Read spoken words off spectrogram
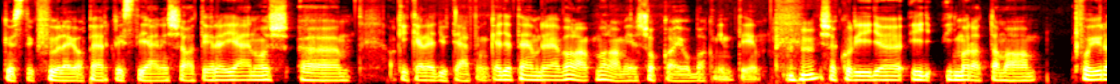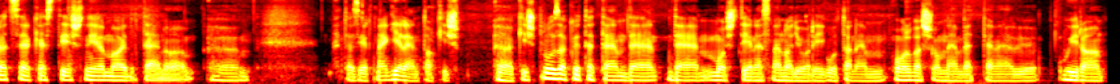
köztük főleg a Per Krisztián és a Térei János, akikkel együtt jártunk egyetemre, valamiért sokkal jobbak, mint én. Uh-huh. És akkor így, így, így maradtam a folyóiratszerkesztésnél, majd utána, mert azért megjelent a kis kis prózakötetem, de, de most én ezt már nagyon régóta nem olvasom, nem vettem elő újra,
